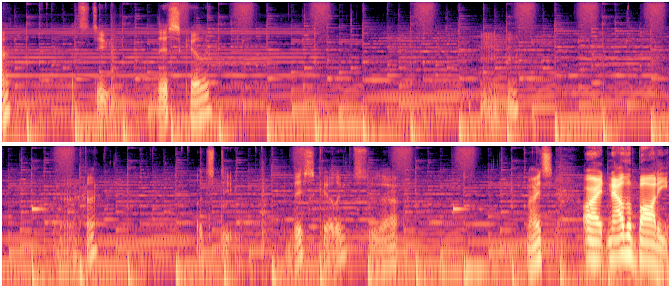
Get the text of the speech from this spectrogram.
Uh-huh. Let's do this color. Let's do this color. Let's do that. Nice. All right, now the body.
